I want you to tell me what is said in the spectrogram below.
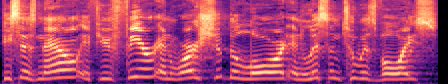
He says, Now, if you fear and worship the Lord and listen to his voice,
